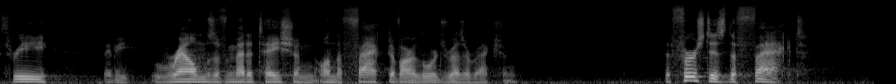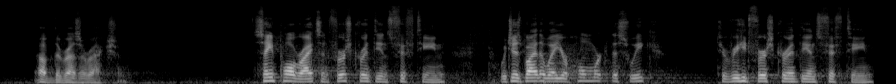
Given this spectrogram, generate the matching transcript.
Three, maybe, realms of meditation on the fact of our Lord's resurrection. The first is the fact of the resurrection. St. Paul writes in 1 Corinthians 15, which is, by the way, your homework this week to read 1 Corinthians 15.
